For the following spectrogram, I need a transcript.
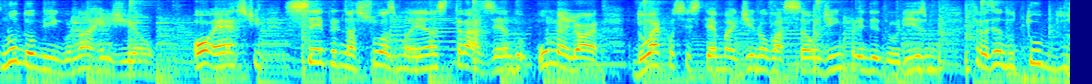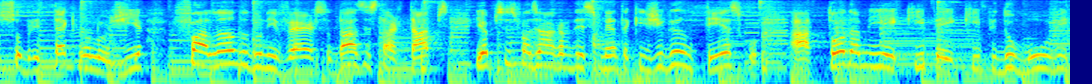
no domingo na região Oeste, sempre nas suas manhãs trazendo o melhor do ecossistema de inovação, de empreendedorismo, trazendo tudo sobre tecnologia, falando do universo das startups. E eu preciso fazer um agradecimento aqui gigantesco a toda a minha equipe, a equipe do Move,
